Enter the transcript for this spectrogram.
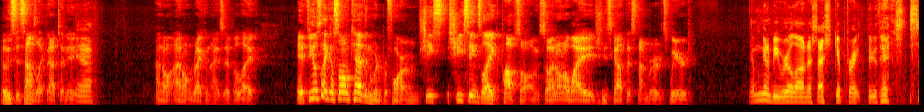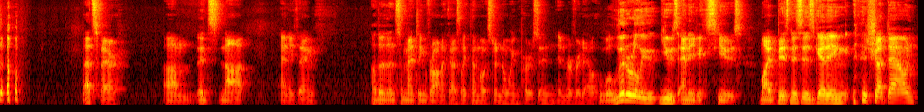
At least it sounds like that to me. Yeah. I don't I don't recognize it, but like it feels like a song Kevin would perform. She she sings like pop songs, so I don't know why she's got this number. It's weird. I'm gonna be real honest. I skipped right through this, so That's fair. Um, it's not anything other than cementing Veronica as like the most annoying person in Riverdale who will literally use any excuse. My business is getting shut down.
